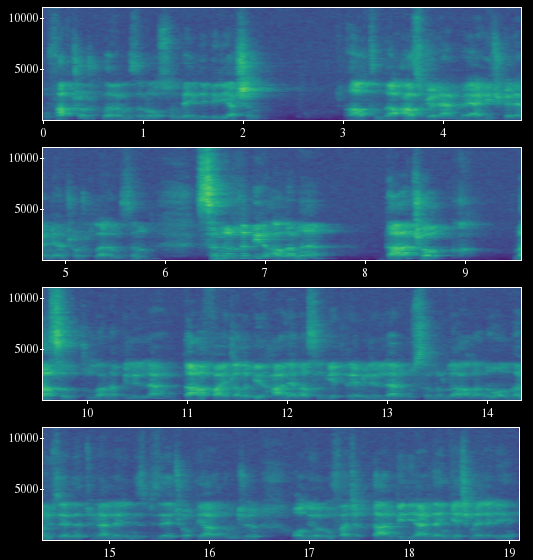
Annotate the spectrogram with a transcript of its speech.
ufak çocuklarımızın olsun belli bir yaşın altında az gören veya hiç göremeyen çocuklarımızın sınırlı bir alanı daha çok nasıl kullanabilirler, daha faydalı bir hale nasıl getirebilirler bu sınırlı alanı onlar üzerine tünellerimiz bize çok yardımcı oluyor. Ufacık dar bir yerden geçmeleri,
